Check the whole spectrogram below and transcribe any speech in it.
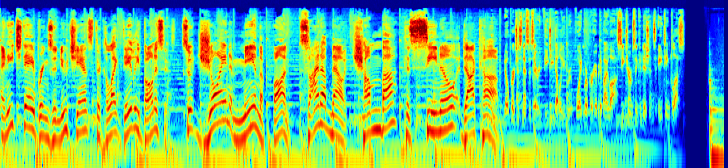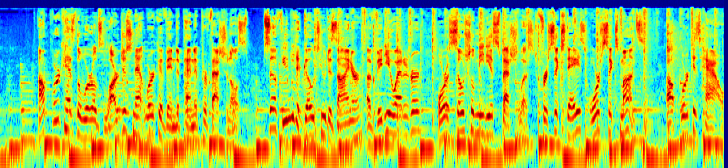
And each day brings a new chance to collect daily bonuses. So join me in the fun. Sign up now at chumbacasino.com. No purchase necessary. VGW Group. Void were prohibited by law. See terms and conditions. 18 plus. Upwork has the world's largest network of independent professionals. So if you need a go-to designer, a video editor, or a social media specialist for six days or six months, Upwork is how.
